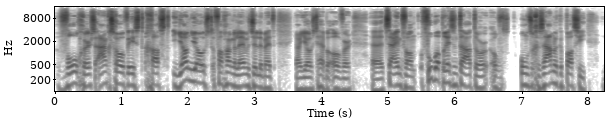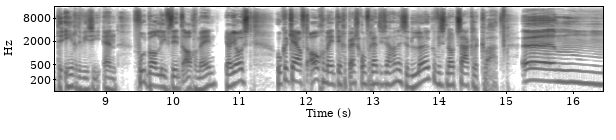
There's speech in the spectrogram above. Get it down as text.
volgers. Aangeschoven is gast Jan-Joost van Gangelen. We zullen met Jan-Joost hebben over eh, het zijn van voetbalpresentator, over onze gezamenlijke passie, de eredivisie en voetballiefde in het algemeen. Jan-Joost, hoe kijk jij over het algemeen tegen persconferenties aan? Is het leuk of is het noodzakelijk kwaad? Ehm,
